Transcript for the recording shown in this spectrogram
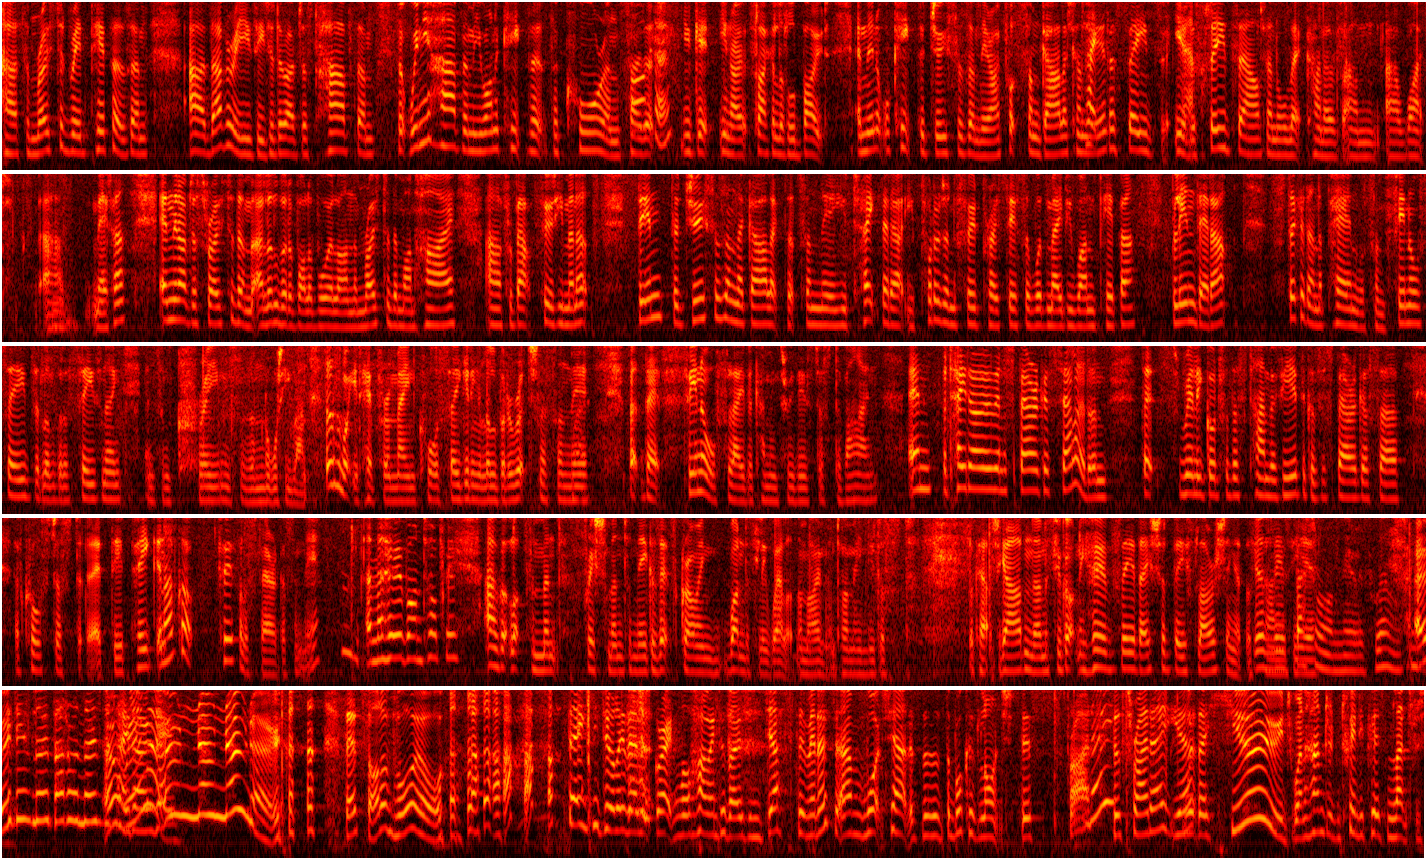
Uh, some roasted red peppers and uh, they're very easy to do. I've just halved them. But when you halve them, you want to keep the, the core in so okay. that you get, you know, it's like a little boat. And then it will keep the juices in there. I put some garlic in Take there. the seeds Yeah, out. the seeds out and all that kind of um, uh, white uh, matter. And then I've just roasted them, a little bit of olive oil on them, roasted them on high uh, for about 30 minutes. Then the juices and the garlic that's in there, you take that out, you put it in a food processor with maybe one pepper, blend that up, stick it in a pan with some fennel seeds, a little bit of seasoning, and some cream. This is a naughty one. This is what you'd have for a main course, so you're getting a little bit of richness in there. But that fennel flavour coming through there is just divine. And potato and asparagus salad, and that's really good for this time of year because asparagus are, of course, just at their peak. And I've got purple asparagus in there. Mm. And the herb on top is? I've got lots of mint, fresh mint in there because that's growing wonderfully well at the moment. I mean, you just look out your garden and if you've got any herbs there, they should be flourishing at this Yeah, time of year. there's butter on there as well? Oh, there's no butter on those Oh, potatoes. really? Oh, no, no, no. That's olive oil. Thank you, Julie. They look great, and we'll hoe into those in just a minute. Um, watch out, the, the book is launched this Friday. this Friday, yeah. With a huge 120-person lunch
